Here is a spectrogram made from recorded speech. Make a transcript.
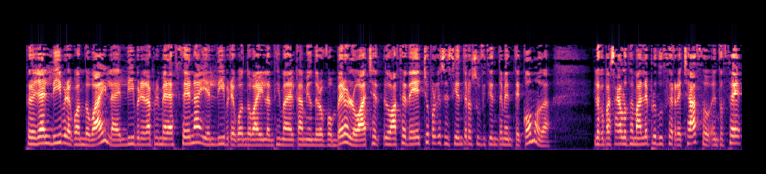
Pero ella es libre cuando baila, es libre en la primera escena y es libre cuando baila encima del camión de los bomberos. Lo hace, lo hace de hecho porque se siente lo suficientemente cómoda. Lo que pasa es que a los demás le produce rechazo. Entonces,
